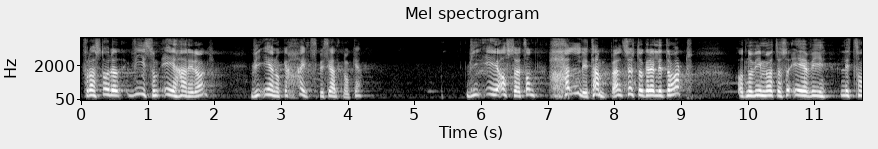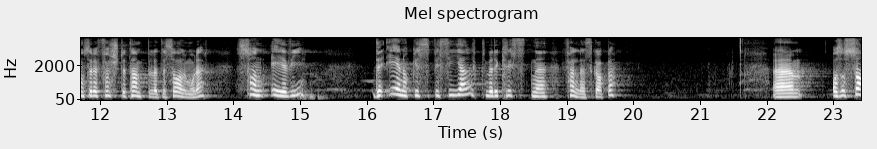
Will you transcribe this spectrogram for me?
For der står det at vi som er her i dag, vi er noe helt spesielt noe. Vi er altså et sånn hellig tempel. Syns dere det er litt rart? At når vi møtes, så er vi litt sånn som det første tempelet til Salomo der. Sånn er vi. Det er noe spesielt med det kristne fellesskapet. Um, og så sa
